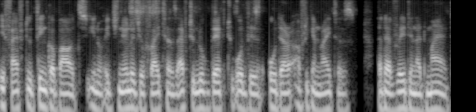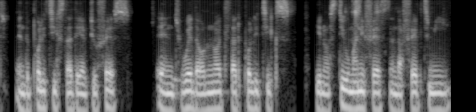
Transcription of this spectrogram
if I have to think about, you know, a genealogy of writers, I have to look back to all the older African writers that I've read and admired and the politics that they have to face and whether or not that politics, you know, still manifests and affect me.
